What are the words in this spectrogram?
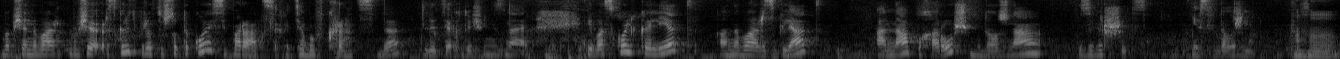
вообще на ваш... Вообще расскажите, пожалуйста, что такое сепарация, хотя бы вкратце, да, для тех, кто еще не знает. И во сколько лет, а, на ваш взгляд, она по-хорошему должна завершиться, если должна. Угу.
